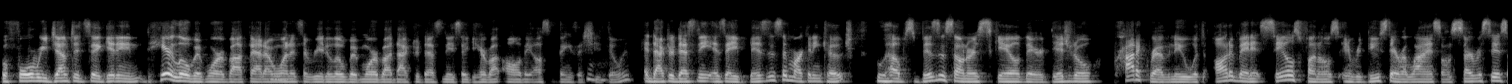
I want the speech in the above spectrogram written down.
before we jumped into getting to hear a little bit more about that, I mm-hmm. wanted to read a little bit more about Dr. Destiny so you can hear about all the awesome things that she's mm-hmm. doing. And Dr. Destiny is a business and marketing coach who helps business owners scale their digital product revenue with automated sales funnels and reduce their reliance on services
